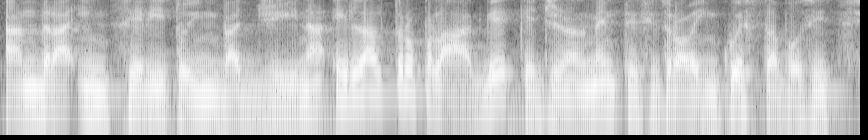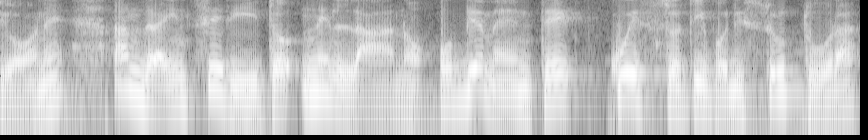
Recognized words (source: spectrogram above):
andrà inserito in vagina e l'altro plug, che generalmente si trova in questa posizione, andrà inserito nell'ano. Ovviamente questo tipo di struttura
